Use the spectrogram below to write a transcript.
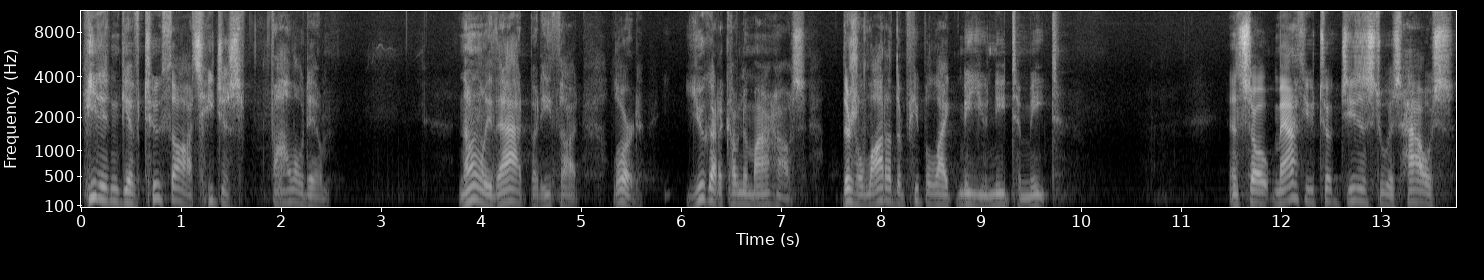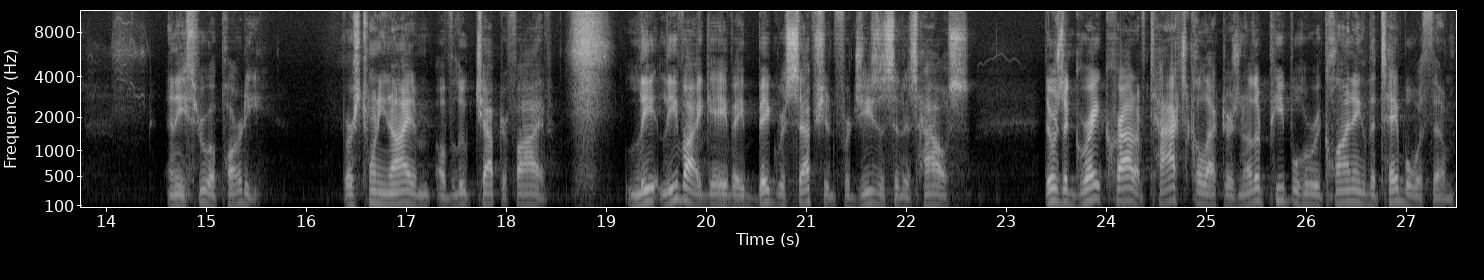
He didn't give two thoughts, he just followed him. Not only that, but he thought, Lord, you got to come to my house. There's a lot of other people like me you need to meet. And so Matthew took Jesus to his house and he threw a party. Verse 29 of Luke chapter 5. Le- Levi gave a big reception for Jesus in his house. There was a great crowd of tax collectors and other people who were reclining at the table with them.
